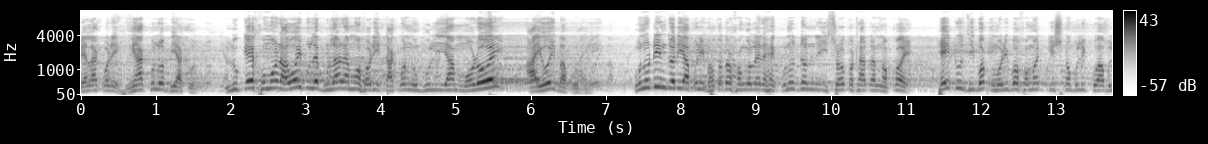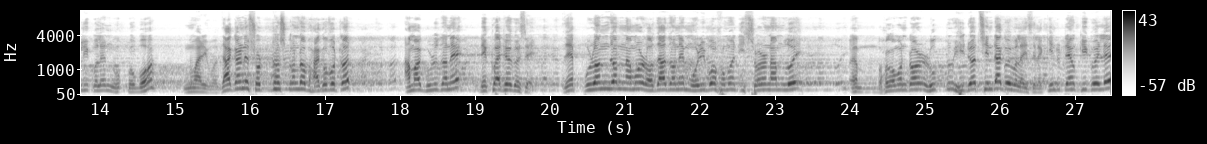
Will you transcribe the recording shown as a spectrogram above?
বেলা কৰে, হিয়াকুল বিয়াকুল। লোকে সোমৰ আৱৈ বোলে, বোলাৰাম হৰি, তাক নুবুলিয়া, মৰৈ আয়ৈ বাপু বুলি। কোনোদিন যদি আপুনি ভকতৰ সংগলৈ নাহে, কোনোজন যদি ঈশ্বৰৰ কথা এটা নকয় সেইটো জীৱক মৰিবৰ সময়ত কৃষ্ণ বুলি কোৱা বুলি ক'লে ক'ব নোৱাৰিব। যাৰ কাৰণে চতুৰ্থ স্কন্ধ ভাগৱতত আমাৰ গুৰুজনে দেখুৱাই থৈ গৈছে যে পুৰঞ্জন নামৰ ৰজাজনে মৰিবৰ সময়ত ঈশ্বৰৰ নাম লৈ ভগৱন্তৰ ৰূপটো হৃদয়ত চিন্তা কৰিব লাগিছিলে। কিন্তু তেওঁ কি কৰিলে?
